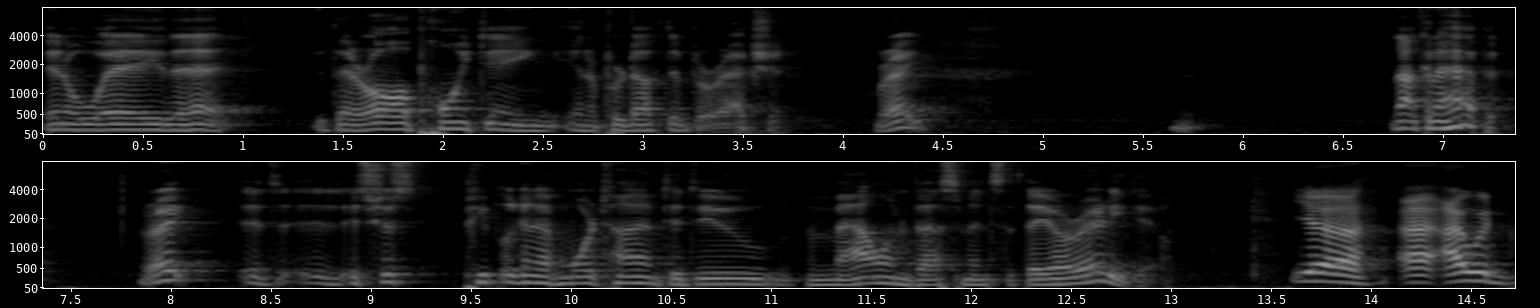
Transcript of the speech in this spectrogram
in a way that they're all pointing in a productive direction, right? Not going to happen, right? It's, it's just people are going to have more time to do the malinvestments that they already do. Yeah, I, I would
